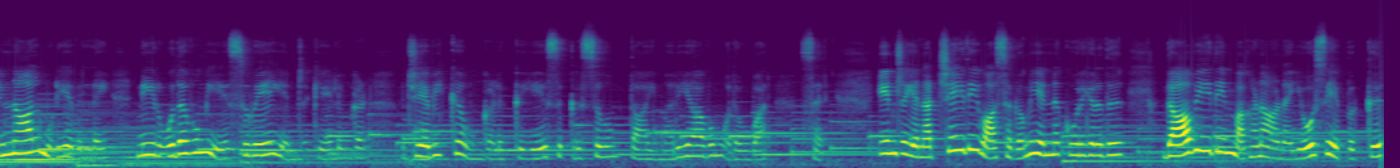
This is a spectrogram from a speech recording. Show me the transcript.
என்னால் முடியவில்லை. நீர் உதவும் இயேசுவே என்று கேளுங்கள். ஜெபிக்க உங்களுக்கு இயேசு கிறிஸ்துவும் தாய் மரியாவும் உதவுவார். சரி. இன்றைய நற்செய்தி வாசகம் என்ன கூறுகிறது? தாவீதின் மகனான யோசேப்புக்கு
